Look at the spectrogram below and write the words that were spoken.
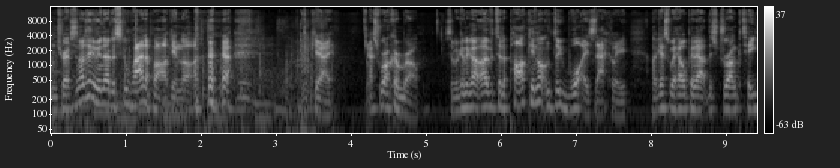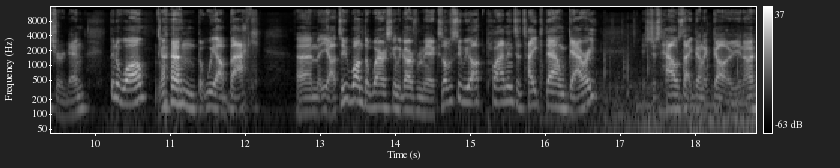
Interesting. I didn't even know the school had a parking lot. okay, that's rock and roll. So we're going to go over to the parking lot and do what exactly? I guess we're helping out this drunk teacher again. It's been a while, but we are back. Um, yeah, I do wonder where it's going to go from here, because obviously we are planning to take down Gary. It's just how's that going to go, you know?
